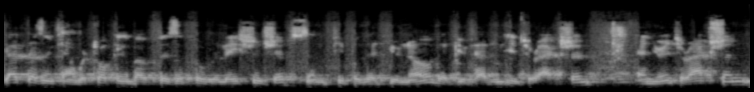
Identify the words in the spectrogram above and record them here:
that doesn't count. We're talking about physical relationships and people that you know that you've had an interaction and your interaction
